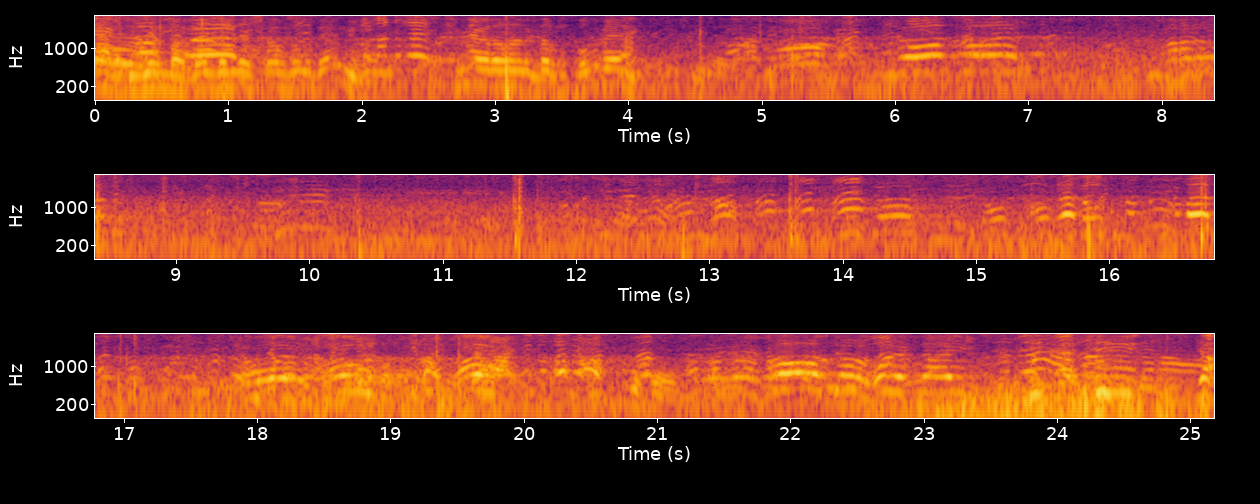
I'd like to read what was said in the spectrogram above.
Yani bir yem var. Ben benden Trabzon'u beğenmiyorum. Şimdiye kadar oynadıkları futbolu beğenmiyorum. Defans Ya.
